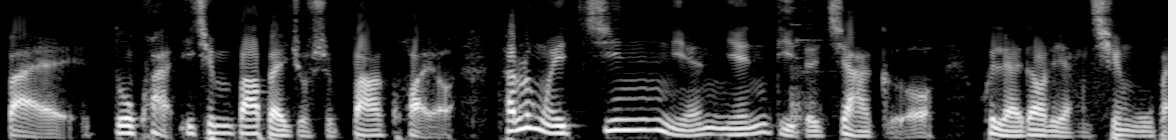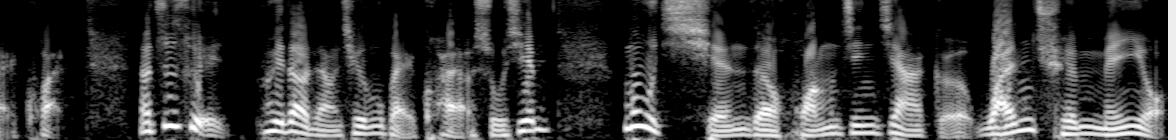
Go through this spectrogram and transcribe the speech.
百多块，一千八百九十八块哦。他认为今年年底的价格会来到两千五百块。那之所以会到两千五百块啊，首先目前的黄金价格完全没有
